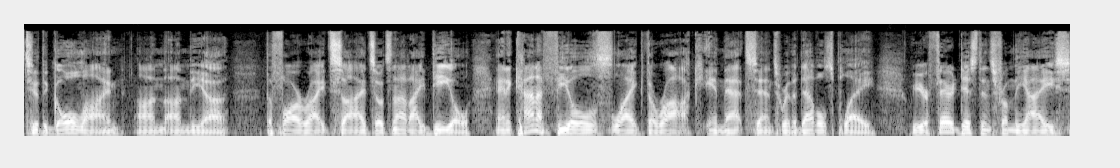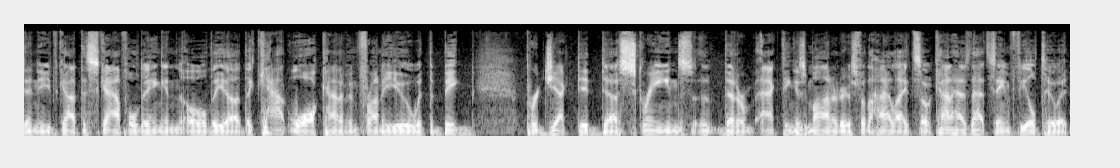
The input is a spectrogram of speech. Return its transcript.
to the goal line on on the. Uh, the far right side, so it's not ideal. And it kind of feels like The Rock in that sense, where the Devils play, where you're a fair distance from the ice and you've got the scaffolding and all the uh, the catwalk kind of in front of you with the big projected uh, screens uh, that are acting as monitors for the highlights. So it kind of has that same feel to it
